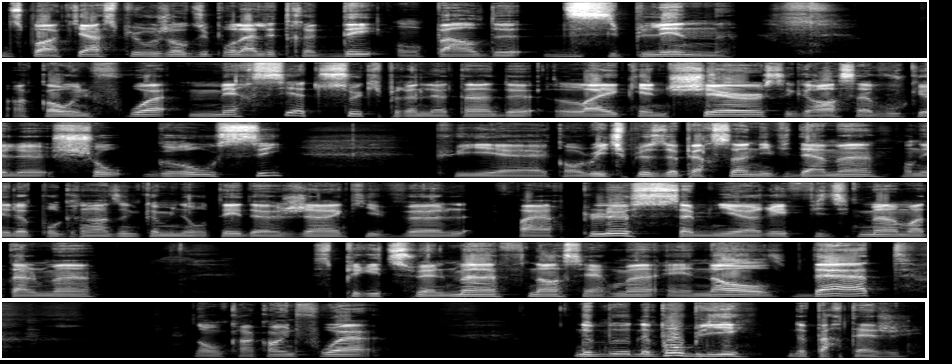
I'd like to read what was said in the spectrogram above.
du podcast. Puis aujourd'hui, pour la lettre D, on parle de discipline. Encore une fois, merci à tous ceux qui prennent le temps de like and share. C'est grâce à vous que le show grossit. Puis euh, qu'on reach plus de personnes, évidemment. On est là pour grandir une communauté de gens qui veulent faire plus, s'améliorer physiquement, mentalement, spirituellement, financièrement, and all that. Donc, encore une fois, ne, pas oublier de partager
